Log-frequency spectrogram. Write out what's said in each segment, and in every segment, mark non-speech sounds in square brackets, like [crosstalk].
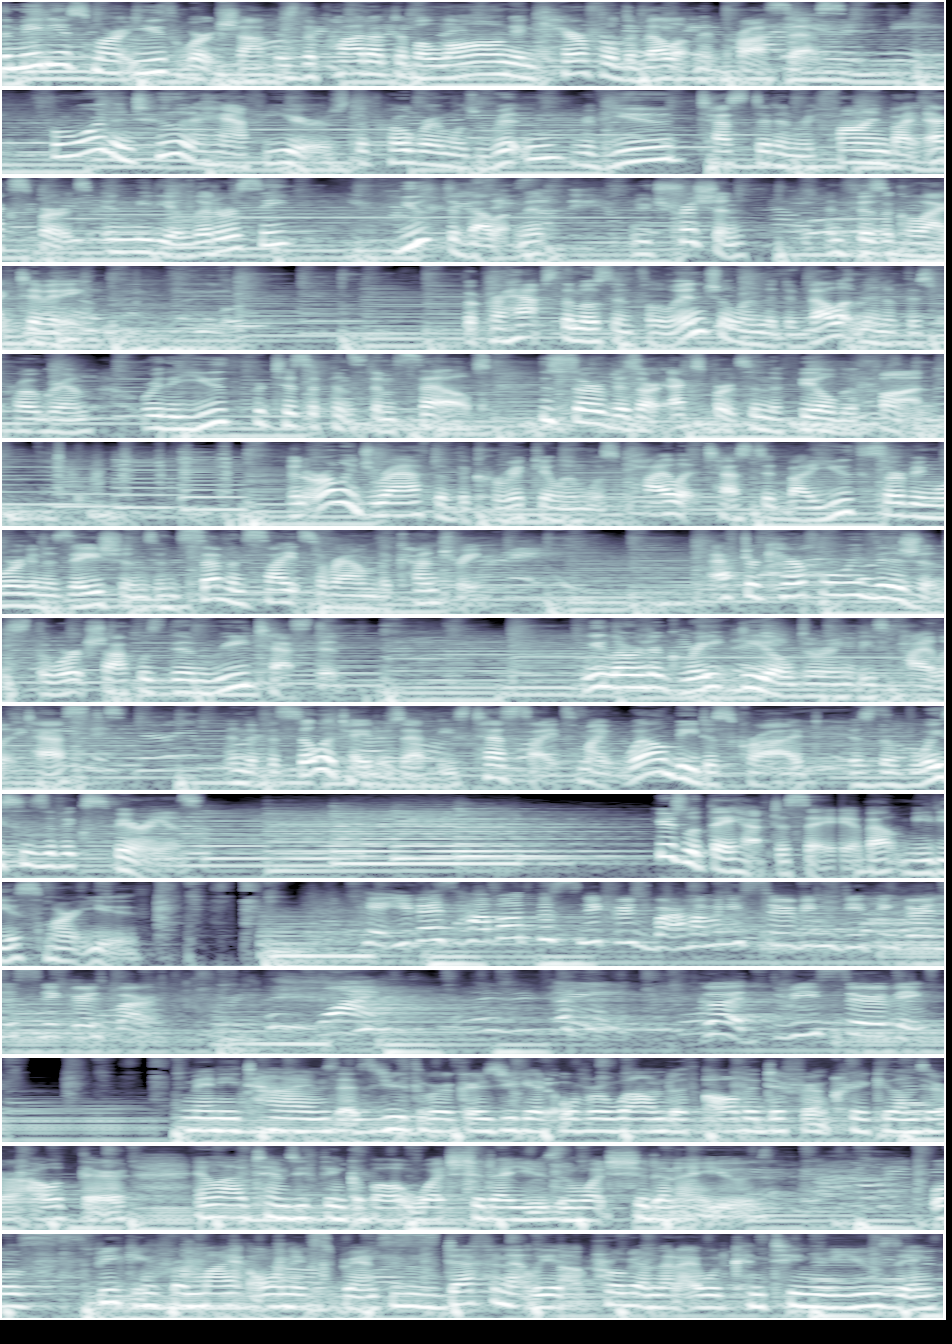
The Media Smart Youth Workshop is the product of a long and careful development process. For more than two and a half years, the program was written, reviewed, tested, and refined by experts in media literacy, youth development, nutrition, and physical activity. But perhaps the most influential in the development of this program were the youth participants themselves, who served as our experts in the field of fun. An early draft of the curriculum was pilot tested by youth serving organizations in seven sites around the country. After careful revisions, the workshop was then retested. We learned a great deal during these pilot tests, and the facilitators at these test sites might well be described as the voices of experience. Here's what they have to say about Media Smart Youth. Okay, you guys, how about the Snickers bar? How many servings do you think are in the Snickers bar? One. Good, three servings. Many times as youth workers, you get overwhelmed with all the different curriculums that are out there. And a lot of times you think about what should I use and what shouldn't I use. Well, speaking from my own experience, this is definitely a program that I would continue using.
